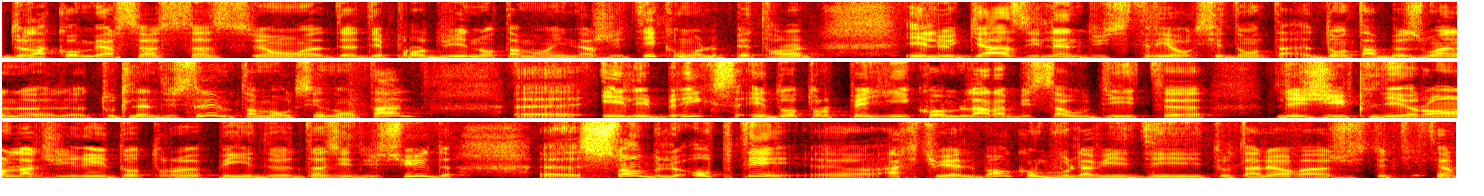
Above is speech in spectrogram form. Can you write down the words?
de la commercialisation des produits, notamment énergétiques, comme le pétrole et le gaz, et l'industrie occidentale, dont a besoin euh, toute l'industrie, notamment occidentale, euh, et les BRICS et d'autres pays comme l'Arabie Saoudite, euh, l'Égypte, l'Iran, l'Algérie, d'autres pays d'Asie du Sud, semblent opter actuellement, comme vous l'aviez dit tout à l'heure à juste titre,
